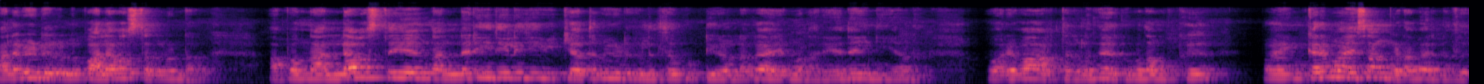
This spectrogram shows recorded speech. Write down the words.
പല വീടുകളിലും പല അവസ്ഥകളുണ്ടാവും. അപ്പം നല്ല അവസ്ഥയെ നല്ല രീതിയിൽ ജീവിക്കാത്ത വീടുകളിലത്തെ കുട്ടികളുടെ കാര്യം വളരെ ദയനീയമാണ്. ഓരോ വാർത്തകൾ കേൾക്കുമ്പോൾ നമുക്ക് ഭയങ്കരമായ സങ്കടം വരുന്നത്.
